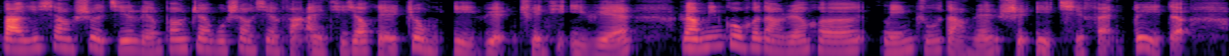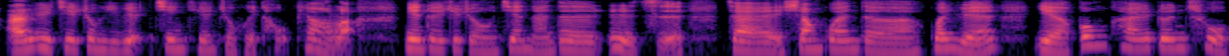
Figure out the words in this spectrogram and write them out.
把一项涉及联邦债务上限法案提交给众议院全体议员。两名共和党人和民主党人是一起反对的，而预计众议院今天就会投票了。面对这种艰难的日子，在相关的官员也公开敦促，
